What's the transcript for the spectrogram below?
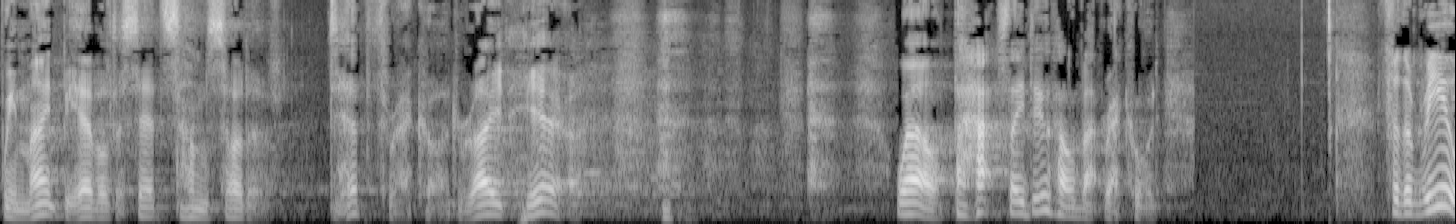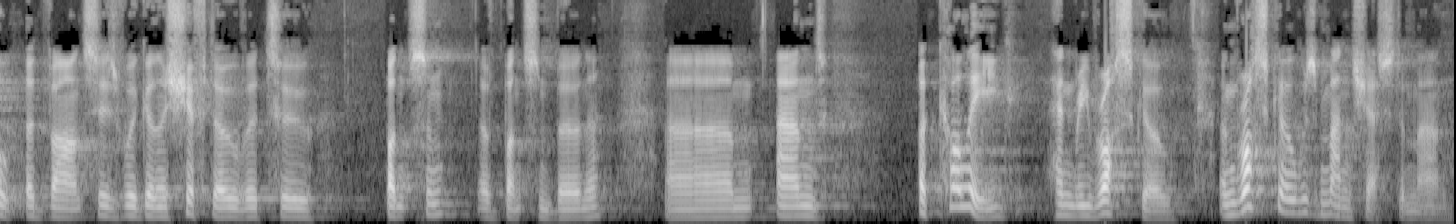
we might be able to set some sort of depth record right here. well, perhaps they do hold that record. For the real advances, we're going to shift over to Bunsen of Bunsen Burner um, and a colleague Henry Roscoe, and Roscoe was Manchester man.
